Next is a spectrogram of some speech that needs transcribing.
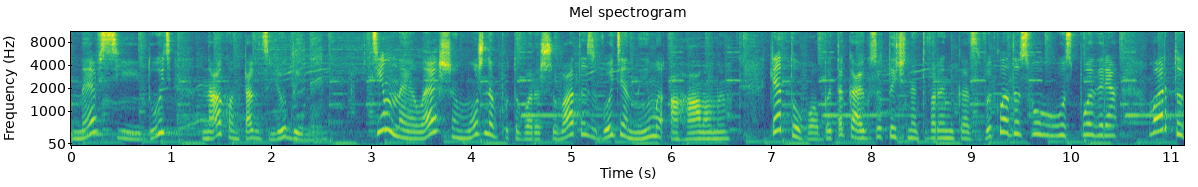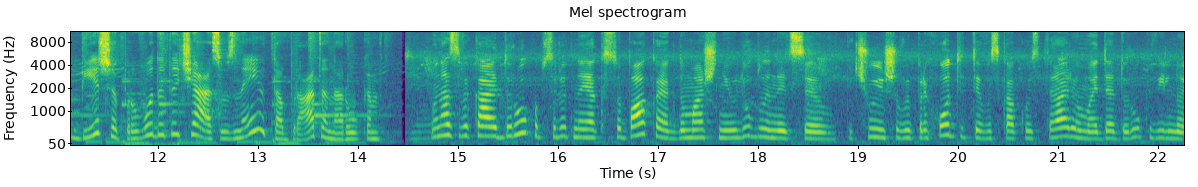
не всі йдуть на контакт з людиною. Втім, найлегше можна потоваришувати з водяними агамами. Для того, аби така екзотична тваринка звикла до свого господаря, варто більше проводити часу з нею та брати на руки. Вона звикає до рук абсолютно як собака, як домашній улюбленець. Чує, що ви приходите, вискакує з тераріума, йде до рук вільно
